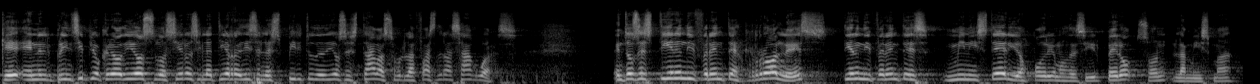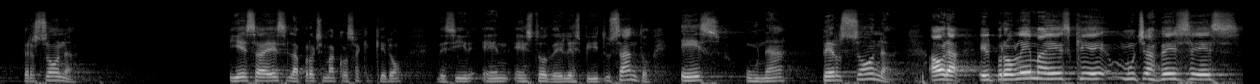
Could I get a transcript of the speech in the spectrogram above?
que en el principio creó Dios los cielos y la tierra. Dice el Espíritu de Dios estaba sobre la faz de las aguas. Entonces tienen diferentes roles, tienen diferentes ministerios, podríamos decir, pero son la misma persona. Y esa es la próxima cosa que quiero decir en esto del Espíritu Santo. Es una persona. Ahora, el problema es que muchas veces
